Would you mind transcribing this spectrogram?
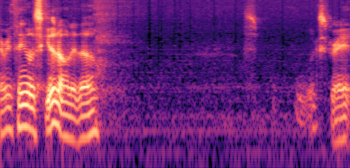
Everything looks good on it though. Looks great.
